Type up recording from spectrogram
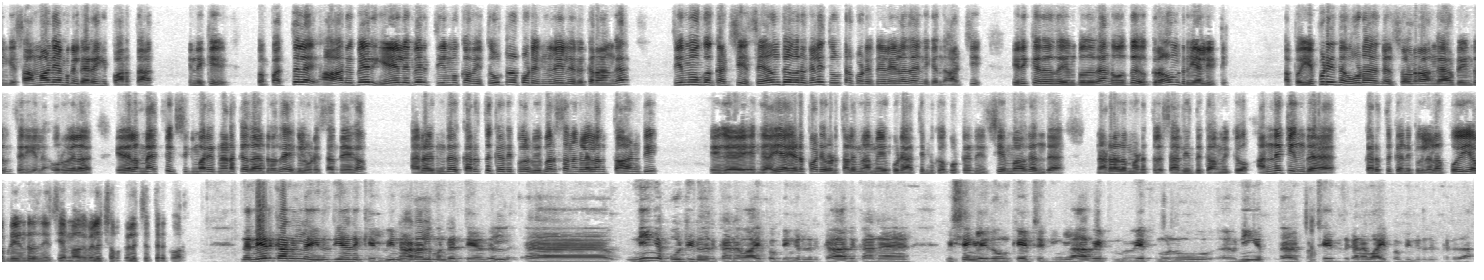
இங்க சாமானிய மக்கள் இறங்கி பார்த்தா இன்னைக்கு இப்ப பத்துல ஆறு பேர் ஏழு பேர் திமுகவை தூற்றக்கூடிய நிலையில் இருக்கிறாங்க. திமுக கட்சியை சேர்ந்தவர்களே தூற்றக்கூடிய நிலையில தான் இன்னைக்கு இந்த ஆட்சி இருக்கிறது என்பதுதான் வந்து கிரவுண்ட் ரியாலிட்டி அப்ப எப்படி இந்த ஊடகங்கள் சொல்றாங்க அப்படின்றது தெரியல. ஒருவேளை இதெல்லாம் மேட்ச் பிக்சிங் மாதிரி நடக்குதான்றது எங்களுடைய சந்தேகம். அதனால இந்த கருத்து கணிப்புகள் விமர்சனங்கள் எல்லாம் தாண்டி எங்க எங்க ஐயா எடப்பாடியோட தலைமையில் அமையக்கூடிய அதிமுக கூட்டணி நிச்சயமாக இந்த நாடாளுமன்றத்துல சாதித்து காமிக்கும். அன்னைக்கு இந்த கருத்து கணிப்புகள் எல்லாம் பொய் அப்படின்றது நிச்சயமாக வெளிச்சம் வெளிச்சத்திற்கு வரும். இந்த நேர்காணல்ல இறுதியான கேள்வி நாடாளுமன்ற தேர்தல் நீங்க போட்டியிடுவதற்கான வாய்ப்பு அப்படிங்கிறது இருக்கா? அதுக்கான விஷயங்கள் எதுவும் கேட்டிருக்கீங்களா? வேட்பு வேட்புமனு நீங்க செய்யறதுக்கான வாய்ப்பு அப்படிங்கிறது இருக்கிறதா?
